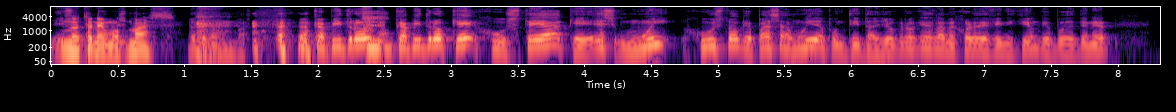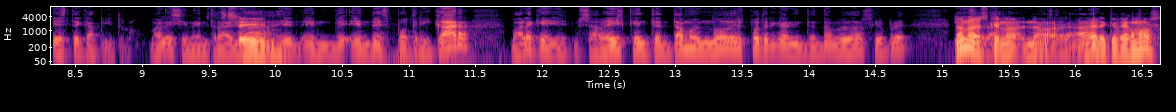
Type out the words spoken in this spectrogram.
No tenemos más. No tenemos más. un, capítulo, un capítulo que justea, que es muy justo, que pasa muy de puntita. Yo creo que es la mejor definición que puede tener este capítulo, ¿vale? Sin entrar ya en, despotricar, ¿vale? Que sabéis que intentamos no despotricar, intentamos dar siempre. No, no, es que no, a ver, que digamos,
